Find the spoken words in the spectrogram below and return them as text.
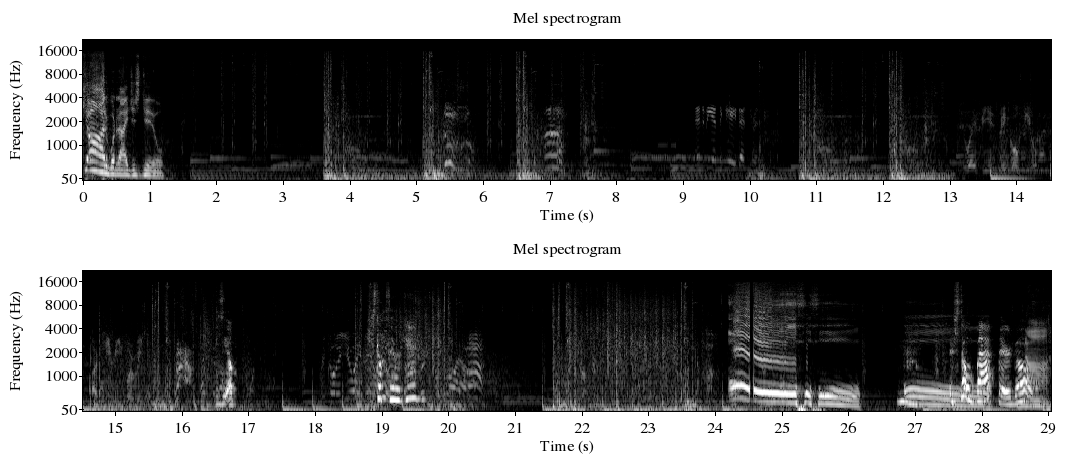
god, what did I just do? There again. Oh! Hmm. Ho, ho. Oh! They're still back there. Go. Nah,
